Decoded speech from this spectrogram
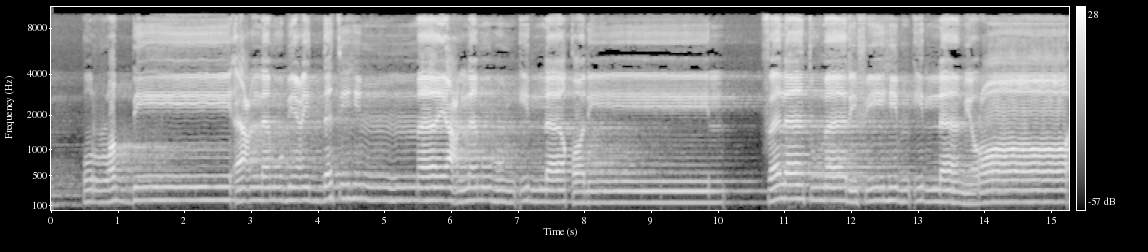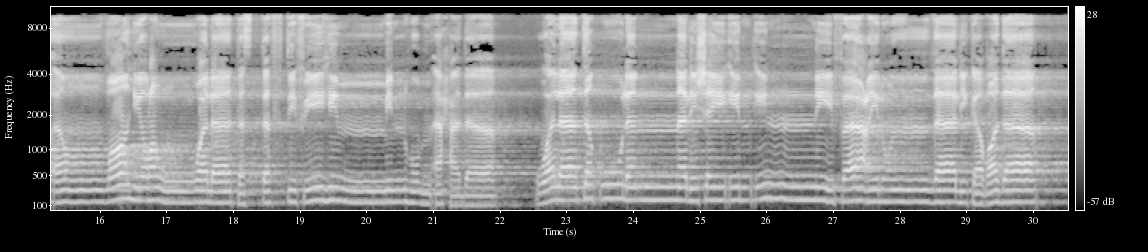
قل ربي أعلم بعدتهم ما يعلمهم إلا قليل فلا تمار فيهم إلا مراء ظاهرا ولا تستفت فيهم منهم أحدا ولا تقولن لشيء إني فاعل ذلك غداً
